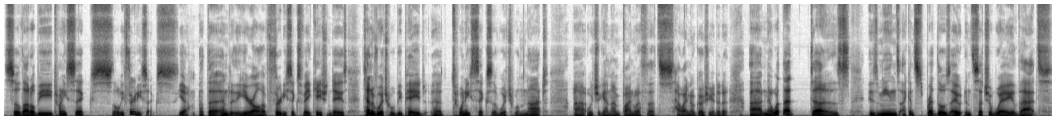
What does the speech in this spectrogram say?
so that'll be 26 that'll be 36 yeah at the end of the year i'll have 36 vacation days 10 of which will be paid uh, 26 of which will not uh, which again I'm fine with. That's how I negotiated it. Uh, now, what that does is means I can spread those out in such a way that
